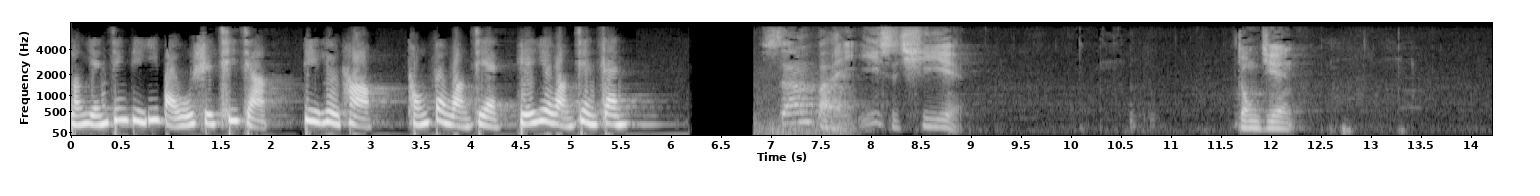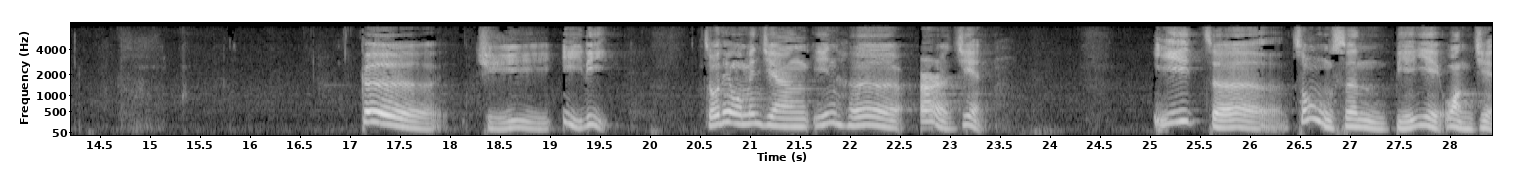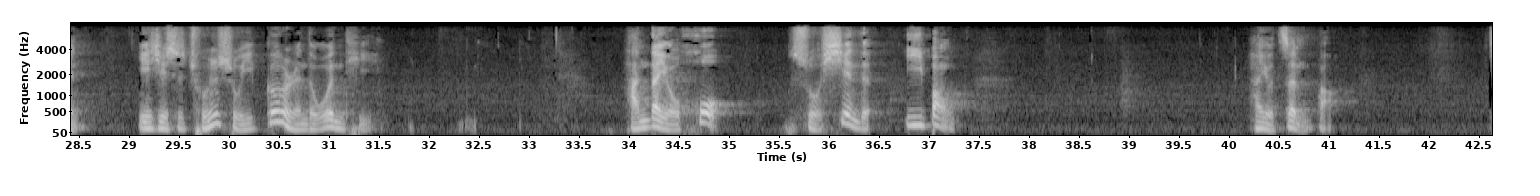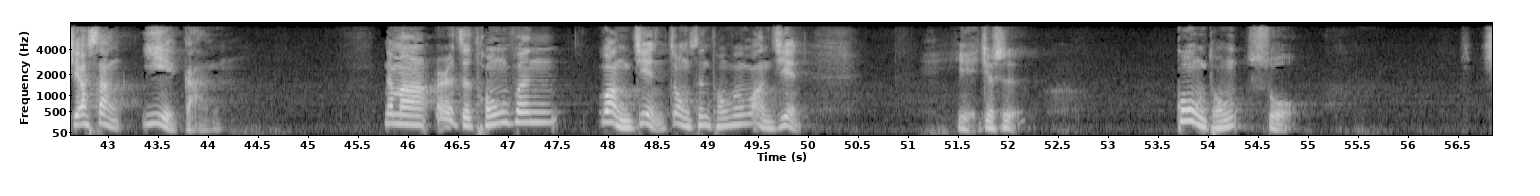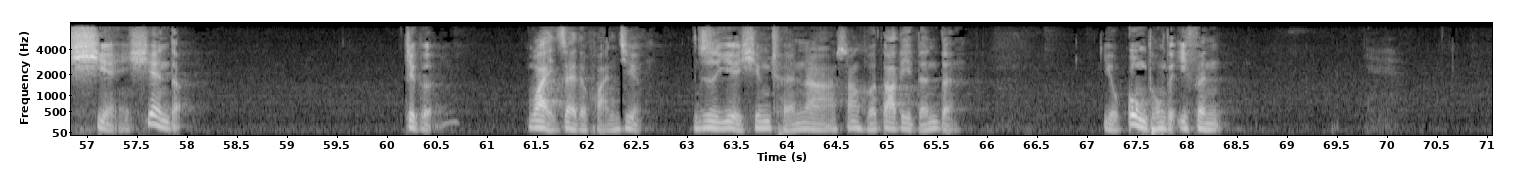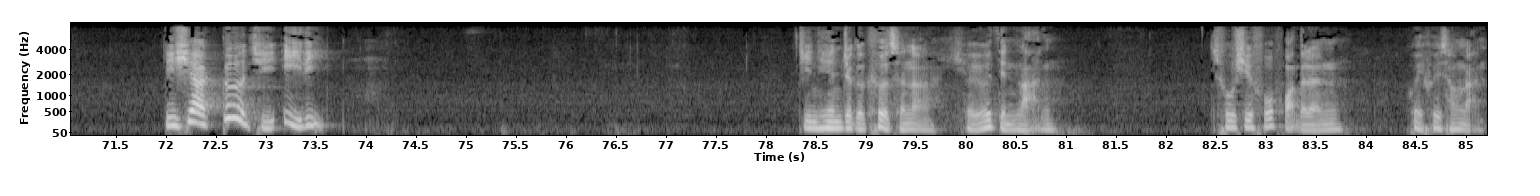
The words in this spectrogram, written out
楞严经第一百五十七讲第六套同分网见别业网见三三百一十七页中间各举义例。昨天我们讲银河二见，一则众生别业妄见。也就是纯属于个人的问题，含带有祸所现的医报，还有正报，加上业感，那么二者同分望见，众生同分望见，也就是共同所显现的。这个外在的环境，日月星辰啊，山河大地等等，有共同的一分。以下各举义例。今天这个课程呢，也有点难，初学佛法的人会非常难，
